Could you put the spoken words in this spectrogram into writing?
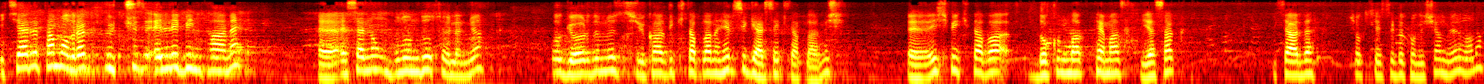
İçeride tam olarak 350 bin tane e, eserlerin bulunduğu söyleniyor. O gördüğümüz yukarıdaki kitapların hepsi gerçek kitaplarmış. E, hiçbir kitaba dokunmak, temas yasak. İçeride çok sesli de konuşamıyorum ama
